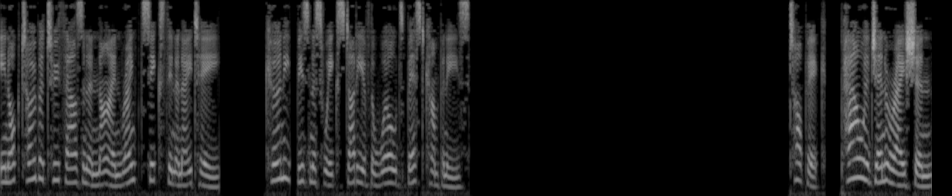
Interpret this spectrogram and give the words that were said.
In October 2009 ranked sixth in an A.T. Kearney – Businessweek study of the world's best companies. Topic: Power generation.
